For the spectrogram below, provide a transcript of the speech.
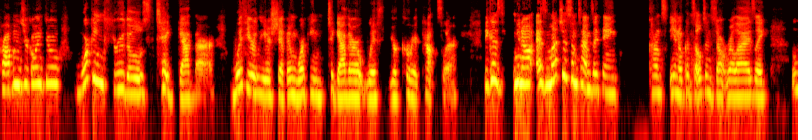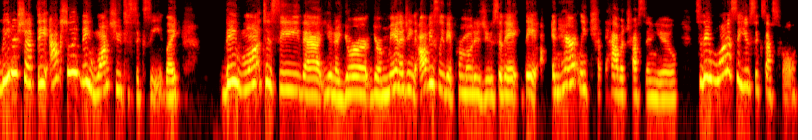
problems you're going through, working through those together with your leadership and working together with your career counselor. Because, you know, as much as sometimes I think cons- you know consultants don't realize like leadership they actually they want you to succeed. Like they want to see that you know you're you're managing obviously they promoted you so they they inherently tr- have a trust in you. So they want to see you successful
